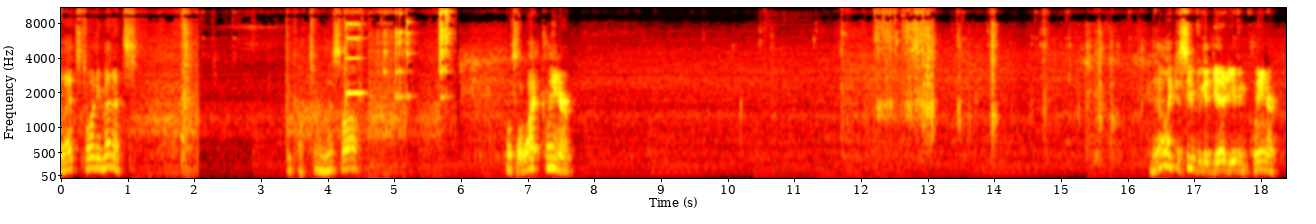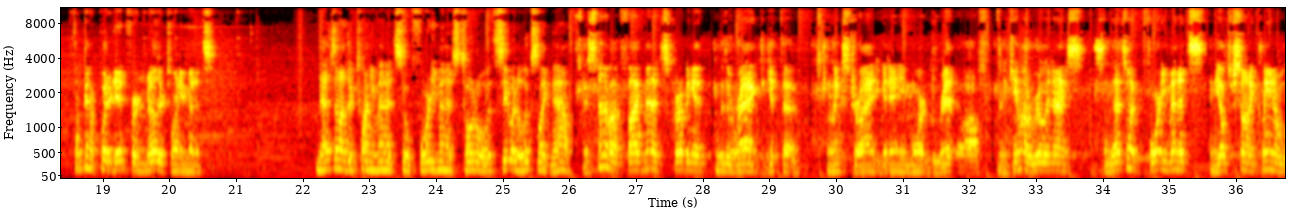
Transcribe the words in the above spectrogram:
that's 20 minutes. I think I'll turn this off. Well, it's a lot cleaner. I'd like to see if we could get it even cleaner. I'm going to put it in for another 20 minutes. That's another 20 minutes, so 40 minutes total. Let's see what it looks like now. I spent about five minutes scrubbing it with a rag to get the links dry and to get any more grit off. And it came out really nice. So that's what 40 minutes and the ultrasonic cleaner will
